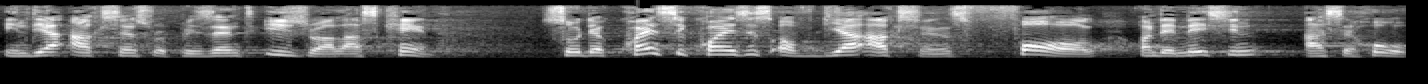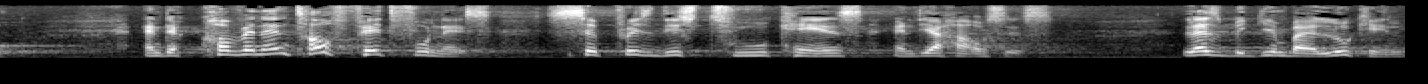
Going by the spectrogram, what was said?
in their actions, represent Israel as king. So the consequences of their actions fall on the nation as a whole. And the covenantal faithfulness separates these two kings and their houses. Let's begin by looking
